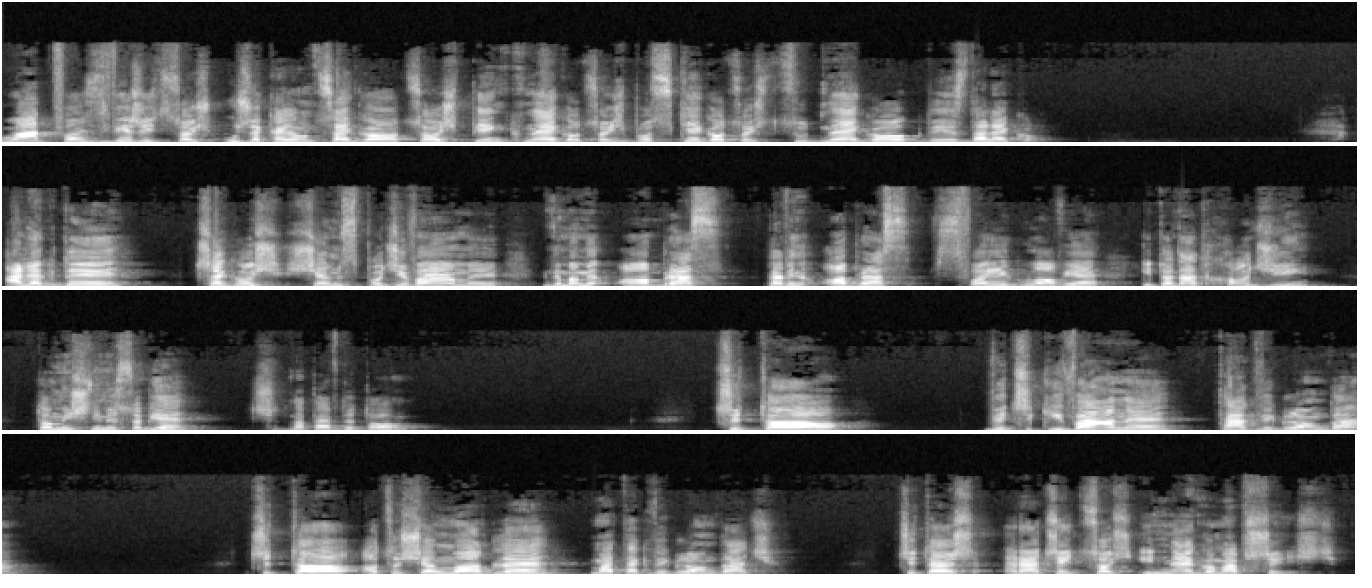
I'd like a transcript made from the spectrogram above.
Łatwo jest wierzyć w coś urzekającego, coś pięknego, coś boskiego, coś cudnego, gdy jest daleko. Ale gdy czegoś się spodziewamy, gdy mamy obraz, pewien obraz w swojej głowie i to nadchodzi, to myślimy sobie, czy naprawdę to? Czy to wyczekiwane tak wygląda? Czy to, o co się modlę, ma tak wyglądać? Czy też raczej coś innego ma przyjść?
